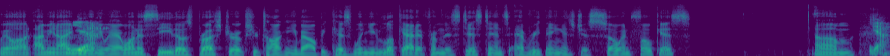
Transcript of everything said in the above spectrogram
We all, I mean, I do anyway. I want to see those brushstrokes you're talking about because when you look at it from this distance, everything is just so in focus. Um, Yeah.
